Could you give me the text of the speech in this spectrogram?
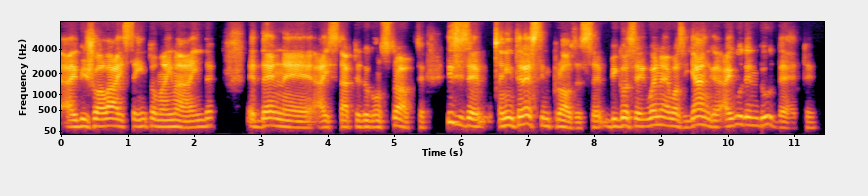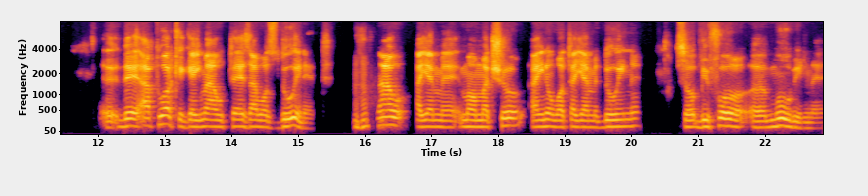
I visualized into my mind, and then uh, I started to construct. This is a, an interesting process uh, because uh, when I was younger, I wouldn't do that. Uh, the artwork came out as I was doing it. Mm-hmm. Now I am more mature. I know what I am doing. So before uh, moving,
